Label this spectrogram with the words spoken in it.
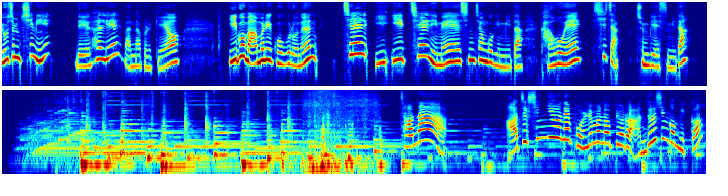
요즘 취미, 내일 할 일 만나볼게요. 2부 마무리 곡으로는 7227님의 신청곡입니다. 가호의 시작 준비했습니다. 전화! 아직 신예은의 볼륨을 높여를 안 들으신 겁니까?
